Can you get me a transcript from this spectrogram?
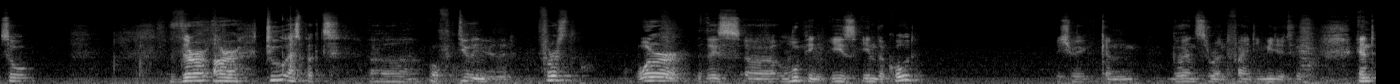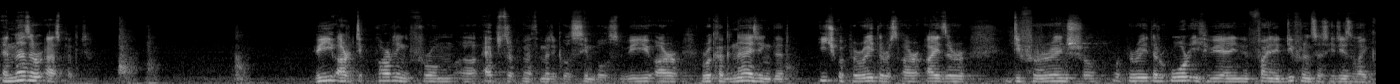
So there are two aspects uh, of dealing with it. First, where this uh, looping is in the code, which we can glance through and find immediately. And another aspect, we are departing from uh, abstract mathematical symbols. We are recognizing that each operators are either differential operator or if we are in finite differences, it is like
